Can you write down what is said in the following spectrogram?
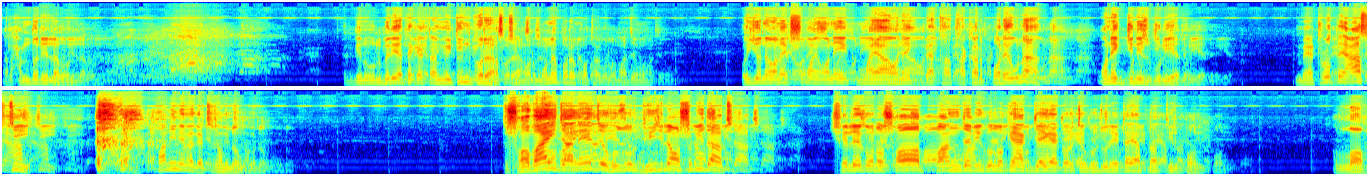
আলহামদুলিল্লাহ একদিন উলবেরিয়া থেকে একটা মিটিং করে আসছে, আমার মনে পড়ে কথাগুলো মাঝে মধ্যে। ওই জন্য অনেক সময় অনেক মায়া, অনেক ব্যথা থাকার পরেও না অনেক জিনিস ভুলিয়ে দেয়। মেট্রোতে আসছি, পানি নেমে গেছে ঝমঝম করে। সবাই জানে যে হুজুর ভিজলে অসুবিধা আছে। ছেলেগুলো সব পাঞ্জাবি গুলোকে এক জায়গায় করেছে হুজুর এটাই আপনার তিরপল। আল্লাহ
